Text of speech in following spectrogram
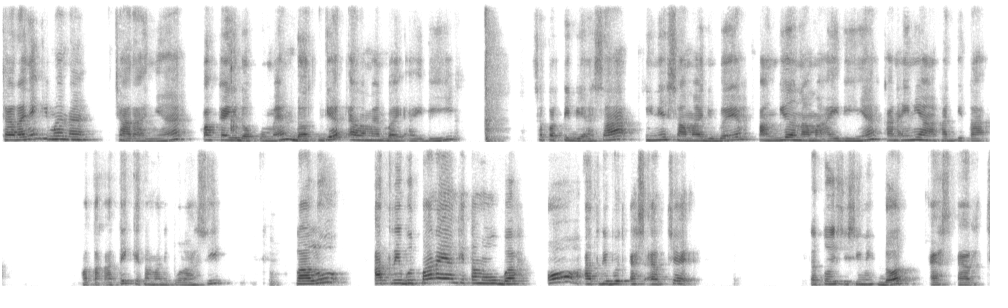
Caranya gimana? Caranya pakai dokumen .get element by ID, seperti biasa, ini sama juga ya, panggil nama ID-nya, karena ini yang akan kita otak-atik, kita manipulasi. Lalu, atribut mana yang kita mau ubah? Oh, atribut src. Kita tulis di sini .src.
